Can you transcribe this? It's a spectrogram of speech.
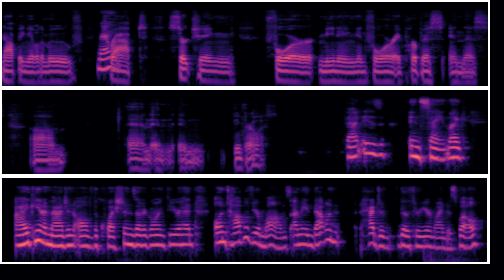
not being able to move, right. trapped, searching for meaning and for a purpose in this, um, and in in being paralyzed. That is insane. Like I can't imagine all of the questions that are going through your head on top of your mom's. I mean, that one had to go through your mind as well.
